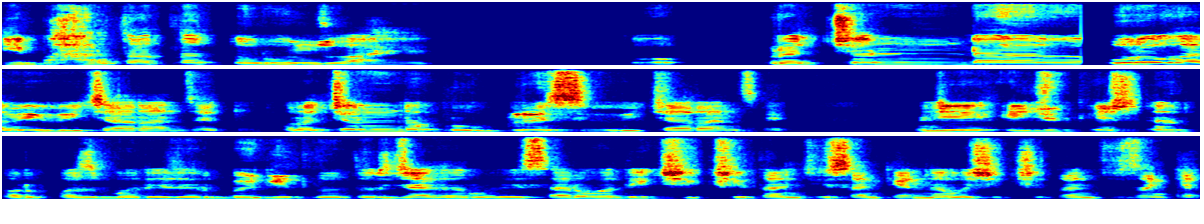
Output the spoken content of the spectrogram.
की भारतातला तरुण जो आहे तो प्रचंड पुरोगामी विचारांचा आहे तो प्रचंड प्रोग्रेसिव्ह विचारांचा आहे. म्हणजे एज्युकेशनल पर्पजमध्ये जर बघितलं तर जगामध्ये सर्वाधिक शिक्षितांची संख्या नवशिक्षितांची संख्या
